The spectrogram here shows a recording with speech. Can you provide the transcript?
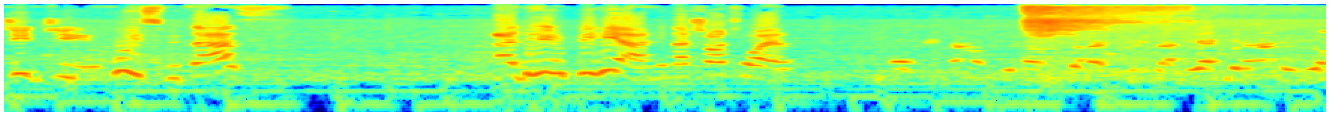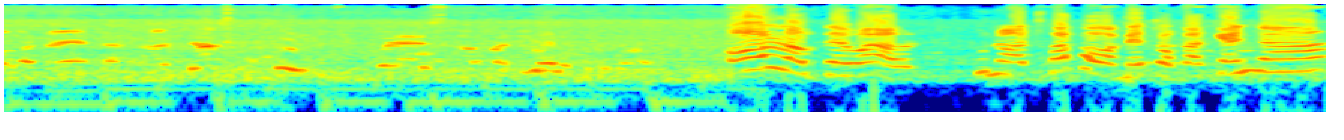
Gigi, who is with us, and he'll be here in a short while. Okay, now kuna mtu anajiuliza ni akina nani huwa wanaenda? Na just to US ama ni all over the world? all of the world. Kuna watu hapa wametoka Kenya,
